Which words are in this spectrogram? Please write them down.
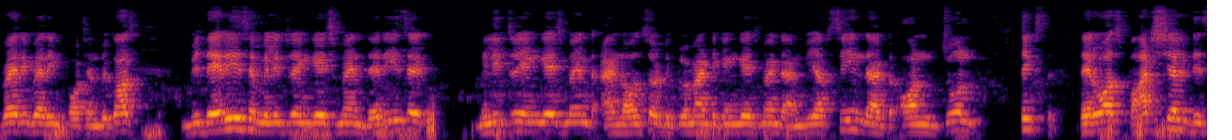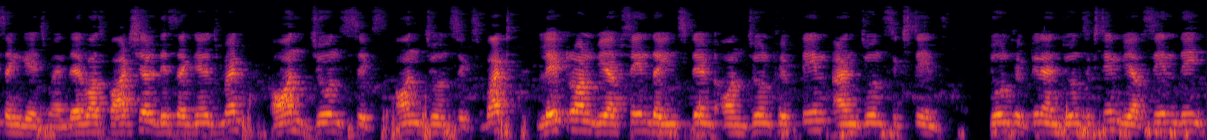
very very important because there is a military engagement, there is a military engagement and also diplomatic engagement and we have seen that on June 6th there was partial disengagement there was partial disengagement on june 6 on june 6 but later on we have seen the incident on june 15 and june 16 June 15 and June 16, we have seen the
